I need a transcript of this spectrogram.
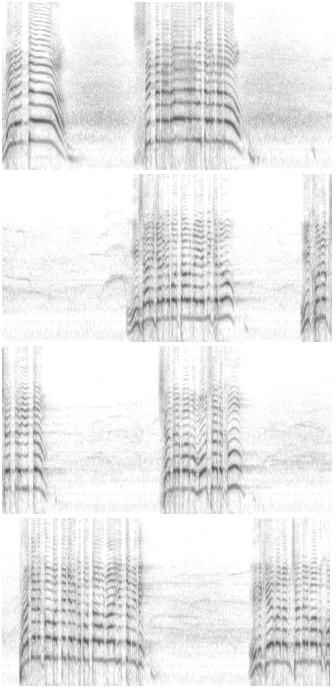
మీరంతా? సిద్ధమేనా అని అడుగుతా ఉన్నాను. ఈసారి జరగబోతా ఉన్న ఎన్నికలు ఈ కురుక్షేత్ర యుద్ధం చంద్రబాబు మోసాలకు ప్రజలకు మధ్య జరగబోతా ఉన్న యుద్ధం ఇది. ఇది కేవలం చంద్రబాబుకు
